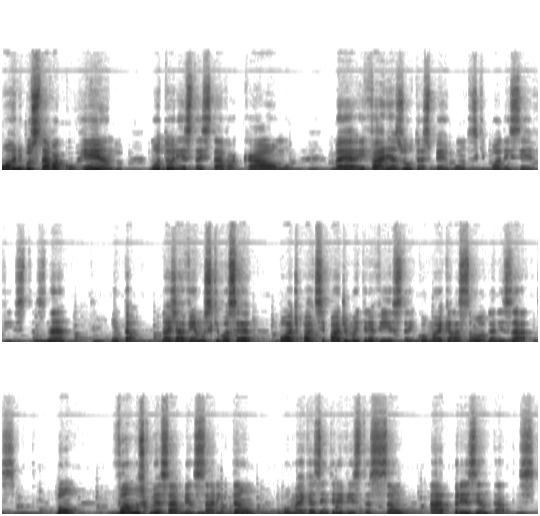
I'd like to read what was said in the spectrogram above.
O ônibus estava correndo, motorista estava calmo, né, e várias outras perguntas que podem ser vistas, né? Então, nós já vimos que você pode participar de uma entrevista e como é que elas são organizadas. Bom, vamos começar a pensar então como é que as entrevistas são apresentadas.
